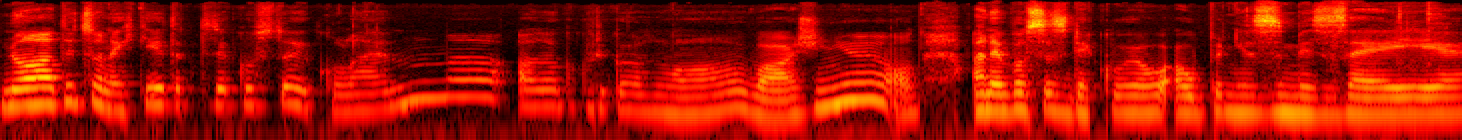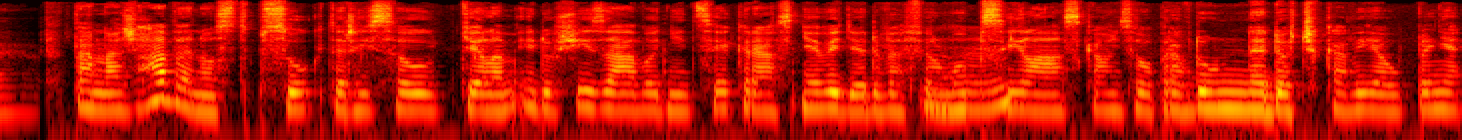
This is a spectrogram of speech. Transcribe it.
No a ty, co nechtějí, tak ty jako stojí kolem a tak říkají, no vážně. A nebo se zdekujou a úplně zmizej. Ta nažhavenost psů, kteří jsou tělem i duší závodníci, je krásně vidět ve filmu mm-hmm. Psí láska. Oni jsou opravdu nedočkaví a úplně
